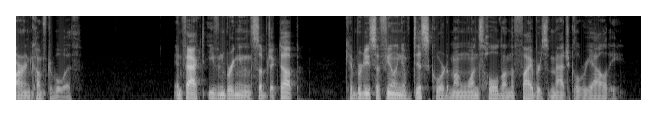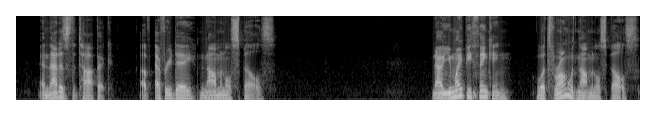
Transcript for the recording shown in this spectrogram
are uncomfortable with. In fact, even bringing the subject up can produce a feeling of discord among one's hold on the fibers of magical reality, and that is the topic of everyday nominal spells. Now, you might be thinking, what's wrong with nominal spells?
